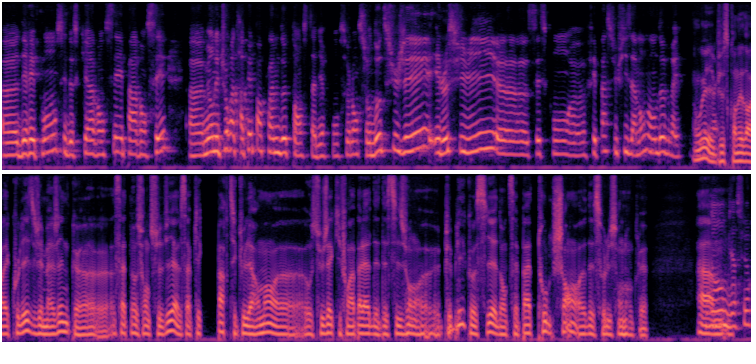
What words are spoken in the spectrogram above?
des réponses et de ce qui a avancé et pas avancé. Euh, mais on est toujours rattrapé par problème de temps, c'est-à-dire qu'on se lance sur d'autres sujets et le suivi, euh, c'est ce qu'on ne euh, fait pas suffisamment, mais on devrait. oui, et puisqu'on est dans les coulisses, j'imagine que cette notion de suivi, elle s'applique particulièrement aux sujets qui font appel à des décisions publiques aussi, et donc c'est pas tout le champ des solutions non plus. non, bien sûr.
